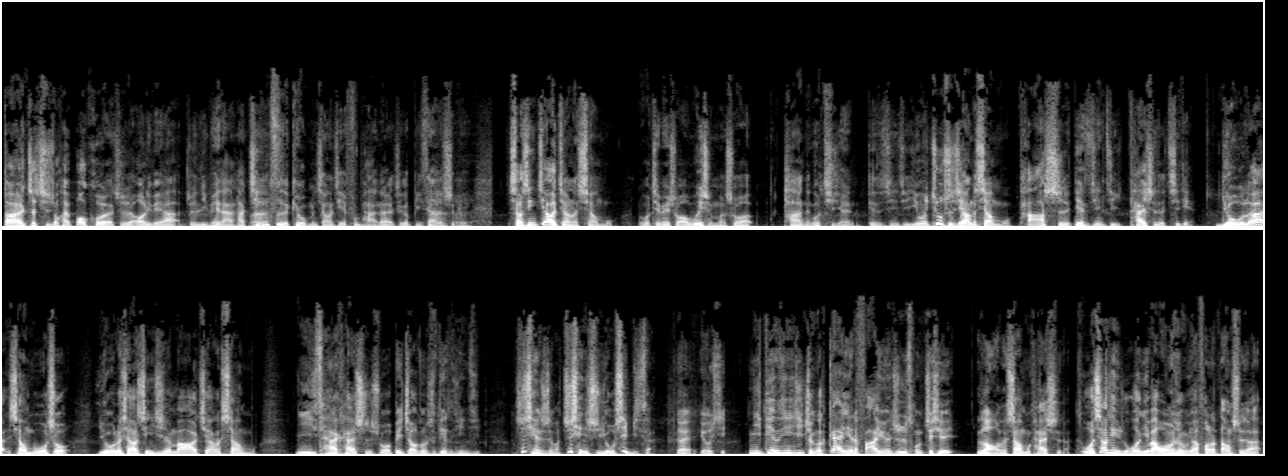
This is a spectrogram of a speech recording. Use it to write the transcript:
当然，这其中还包括了就是奥利维亚，就是李佩南他亲自给我们讲解复盘的这个比赛的视频。嗯像星际二这样的项目，我前面说为什么说它能够体现电子竞技，因为就是这样的项目，它是电子竞技开始的起点。有了像魔兽，有了像星际争霸二这样的项目，你才开始说被叫做是电子竞技。之前是什么？之前是游戏比赛。对，游戏，你电子竞技整个概念的发源就是从这些老的项目开始的。我相信，如果你把王者荣耀放到当时的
